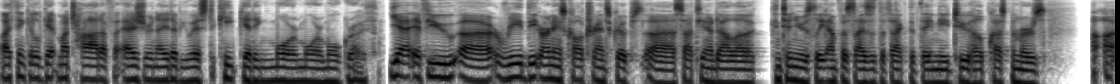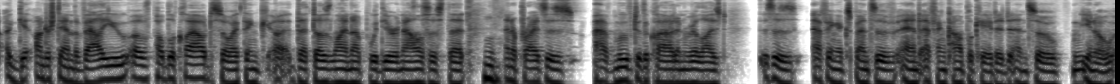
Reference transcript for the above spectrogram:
I think it'll get much harder for Azure and AWS to keep getting more and more and more growth. Yeah, if you uh, read the earnings call transcripts, uh, Satya Nadella continuously emphasizes the fact that they need to help customers uh, uh get, understand the value of public cloud. So I think uh, that does line up with your analysis that mm. enterprises have moved to the cloud and realized this is effing expensive and effing complicated. And so, you know,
